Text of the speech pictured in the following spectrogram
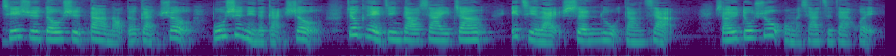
其实都是大脑的感受，不是你的感受，就可以进到下一章，一起来深入当下。小鱼读书，我们下次再会。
